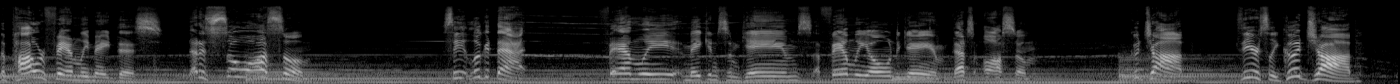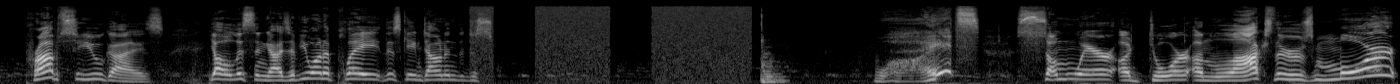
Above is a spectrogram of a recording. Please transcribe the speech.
The Power family made this. That is so awesome. See, look at that. Family making some games. A family-owned game. That's awesome. Good job. Seriously, good job. Props to you guys. Yo, listen, guys, if you want to play this game down in the dis- What? Somewhere a door unlocks? There's more?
